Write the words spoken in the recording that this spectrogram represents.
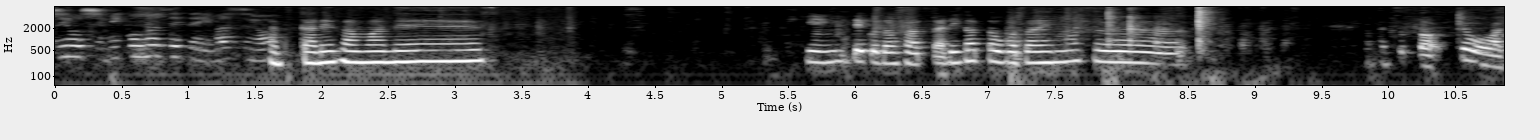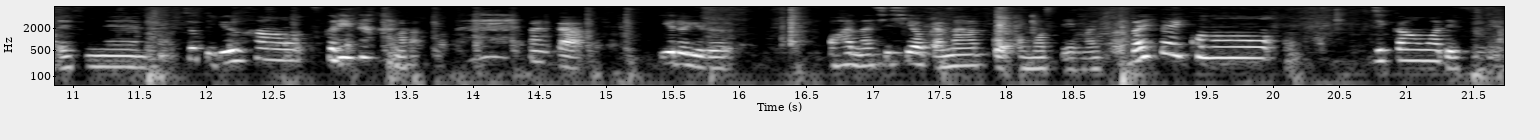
ラジオ染み込ませていますよお。疲れ様です。聞きに来てくださってありがとうございます。ちょっと今日はですね、ちょっと夕飯を作りながら、なんか、ゆるゆるお話ししようかなって思っていました。だいたいこの時間はですね、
